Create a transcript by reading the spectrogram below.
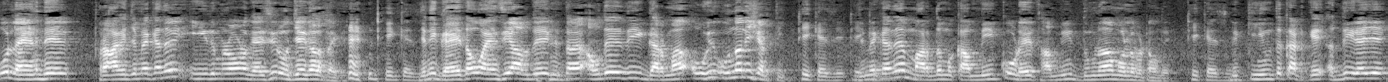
ਉਹ ਲੈਣ ਦੇ ਫਰਾਗ ਜਿਵੇਂ ਕਹਿੰਦੇ ਈਦ ਮਨਾਉਣ ਗਏ ਸੀ ਰੋਜੇ ਗੱਲ ਪੈ ਗਏ ਠੀਕ ਹੈ ਜੀ। ਜਿਹਨੇ ਗਏ ਤਾਂ ਉਹ ਐਂ ਸੀ ਆਪਦੇ ਇੱਕ ਤਰ੍ਹਾਂ ਅਹੁਦੇ ਦੀ ਗਰਮਾ ਉਹੀ ਉਹਨਾਂ ਦੀ ਸ਼ਕਤੀ। ਠੀਕ ਹੈ ਜੀ ਠੀਕ ਜਿਵੇਂ ਕਹਿੰਦੇ ਮਰਦ ਮਕਾਮੀ ਘੋੜੇ ਥਾਮੀ ਦੂਣਾ ਮੁੱਲ ਵਟਾਉਂਦੇ। ਠੀਕ ਹੈ ਜੀ। ਵੀ ਕੀਮਤ ਘਟ ਕੇ ਅੱਧੀ ਰਹਿ ਜੇ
